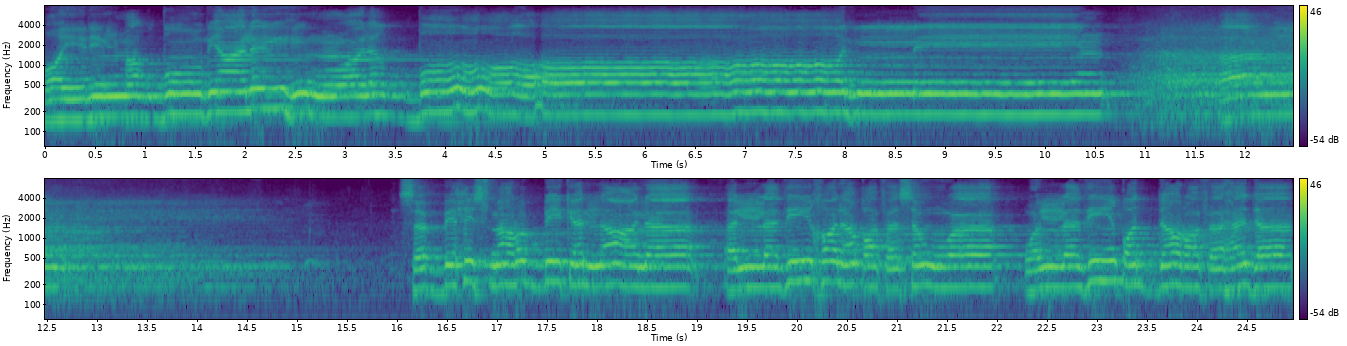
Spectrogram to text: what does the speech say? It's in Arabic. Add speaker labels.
Speaker 1: غير المغضوب عليهم ولا الضالين. آمين. سبح اسم ربك الأعلى الذي خلق فسوى والذي قدر فهدى.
